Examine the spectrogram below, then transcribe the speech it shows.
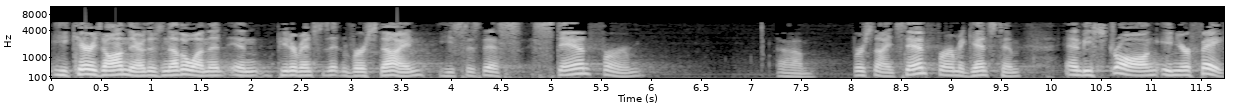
he carries on there. There's another one that in, Peter mentions it in verse 9. He says this, stand firm. Um, verse 9, stand firm against him and be strong in your faith.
